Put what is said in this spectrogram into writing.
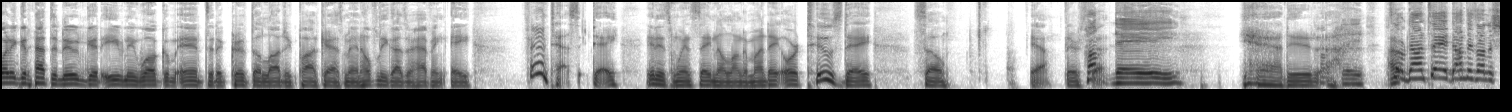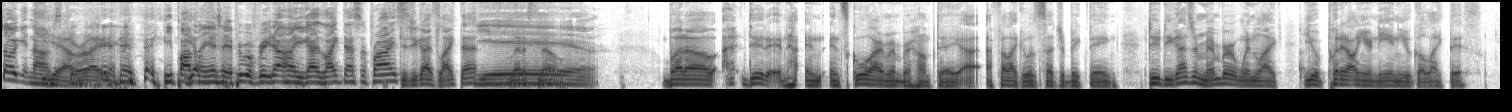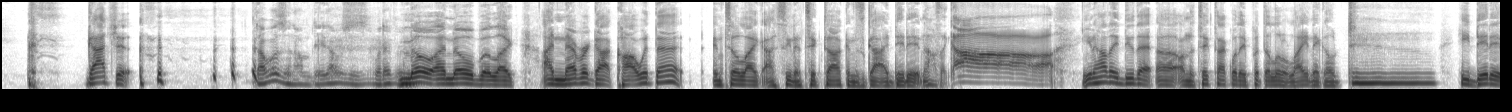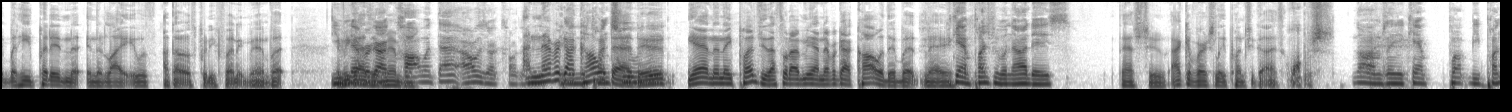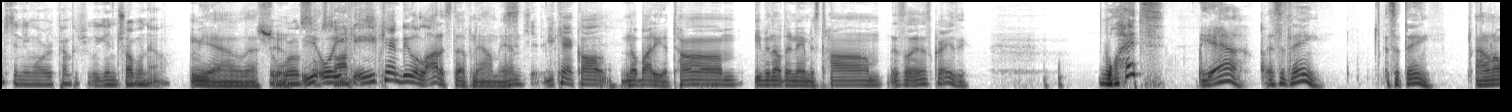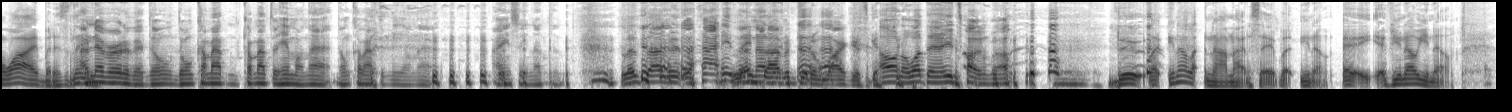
morning, good afternoon, good evening. Welcome into the Crypto Logic Podcast, man. Hopefully, you guys are having a fantastic day. It is Wednesday, no longer Monday or Tuesday. So, yeah, there's Hump that. day. Yeah, dude. Hump day. What's up, Dante? Dante's on the show again. No, Yeah, right. he popped Yo. on yesterday. People freaked out. How you guys like that surprise? Did you guys like that? Yeah. Let us know. Yeah. But, uh, dude, in, in, in school, I remember Hump Day. I, I felt like it was such a big thing. Dude, do you guys remember when, like, you would put it on your knee and you go like this? Gotcha. That wasn't day. That was just whatever. No, I know, but like I never got caught with that until like I seen a TikTok and this guy did it and I was like, ah you know how they do that uh, on the TikTok where they put the little light and they go Ding. he did it, but he put it in the in the light. It was I thought it was pretty funny, man. But You never got remember- caught with that? I always got caught. with I never And got caught with that, dude. Yeah, and then they punch you. That's what I mean. I never got caught with it, but man, You can't punch people nowadays. That's true. I could virtually punch you guys. No, I'm saying you can't pump, be punched anymore. People, you get in trouble now. Yeah, well, that's The true. world's You, well, you, can, you can't do a lot of stuff now, man. You can't call nobody a Tom, even though their name is Tom. It's like, it's crazy. What? Yeah, that's a thing. It's a thing. I don't know why, but it's. I've never heard of it. Don't don't come after come after him on that. Don't come after me on that. I ain't say nothing. Let's dive in. I ain't say let's dive into the markets, Guys. I don't know what the hell you're talking about. dude. Like you know, like, no, I'm not gonna say it, but you know, eh, if you know, you know.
